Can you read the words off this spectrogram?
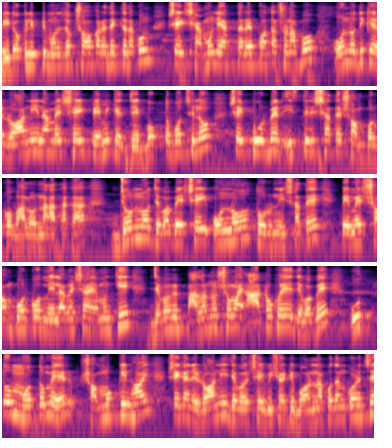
ভিডিও ক্লিপটি মনোযোগ সহকারে দেখতে থাকুন। সেই শ্যামলী আক্তারের কথা শোনাবো। অন্যদিকে রনি নামের সেই প্রেমিকের যে বক্তব্য ছিল, সেই পূর্বের স্ত্রীর সাথে সম্পর্ক ভালো না থাকা জন্য যেভাবে সেই অন্য তরুণীর সাথে প্রেমের সম্পর্ক মেলামেশা এমনকি যেভাবে পালানোর সময় আটক হয়ে যেভাবে উত্তম মধ্যমের সম্মুখীন হয় সেখানে রনি যেভাবে সেই বিষয়টি বর্ণনা প্রদান করেছে।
